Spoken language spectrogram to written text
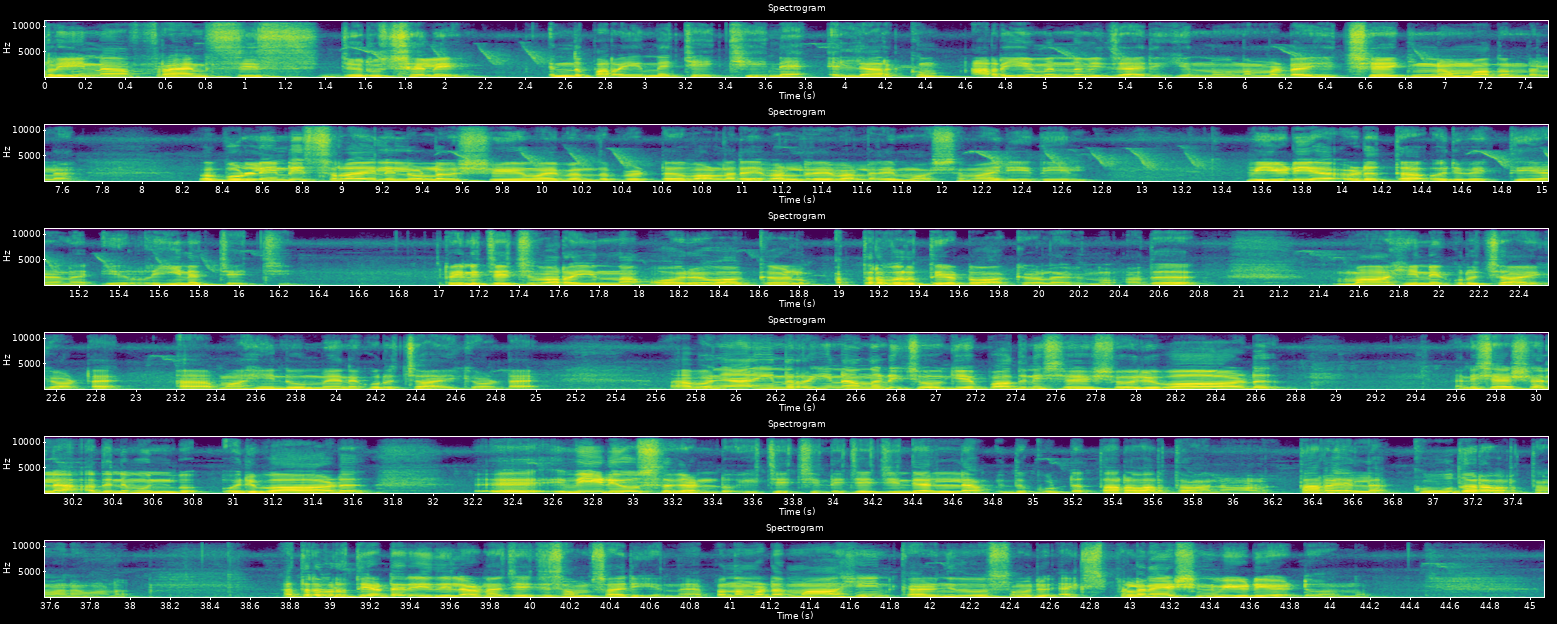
Reena Francis Jerusalem എന്ന് പറയുന്ന ചേച്ചീനെ എല്ലാവർക്കും അറിയുമെന്ന് വിചാരിക്കുന്നു. നമ്മുടെ ഹിച്ചേക്കിംഗ് നമ്മാദ് ഉണ്ടല്ലോ അപ്പോൾ പുള്ളീന്റെ ഇസ്രായേലിലുള്ള വിഷയവുമായി ബന്ധപ്പെട്ട് വളരെ വളരെ വളരെ മോശമായ രീതിയിൽ വീഡിയോ എടുത്ത ഒരു വ്യക്തിയാണ് ഈ റീന ചേച്ചി. റീന ചേച്ചി പറയുന്ന ഓരോ വാക്കുകളും അത്ര വൃത്തികെട്ട വാക്കുകളായിരുന്നു. അത് മാഹിനെ കുറിച്ചായിക്കോട്ടെ മാഹീന്റെ ഉമ്മേനെ കുറിച്ചായിക്കോട്ടെ അപ്പോൾ ഞാനിങ്ങനെ റീന എന്ന് അടിച്ചു നോക്കിയപ്പോൾ അതിന് ശേഷം ഒരുപാട് അതിന് ശേഷമല്ല അതിന് മുൻപ് ഒരുപാട് വീഡിയോസ് കണ്ടു ഈ ചേച്ചീന്റെ. ചേച്ചീന്റെ എല്ലാം ഇത് കൂട്ട് തറ വർത്തമാനമാണ്. തറയല്ല കൂതറ വർത്തമാനമാണ്. അത്ര വൃത്തിയായിട്ട രീതിയിലാണ് ആ ചേച്ചി സംസാരിക്കുന്നത്. അപ്പം നമ്മുടെ മാഹിൻ കഴിഞ്ഞ ദിവസം ഒരു എക്സ്പ്ലനേഷൻ വീഡിയോ ആയിട്ട് വന്നു.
